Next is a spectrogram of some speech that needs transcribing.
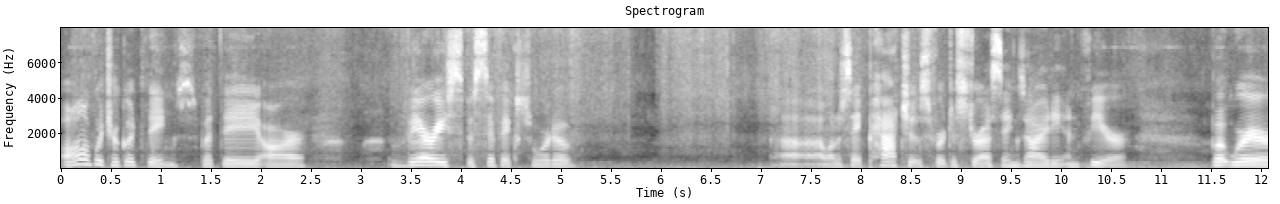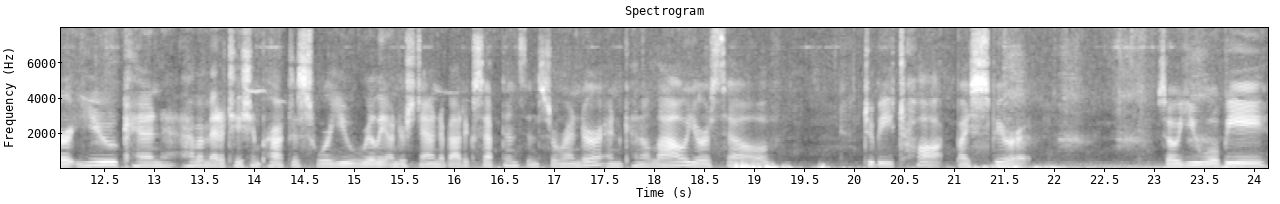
all of which are good things, but they are very specific sort of, uh, I want to say, patches for distress, anxiety, and fear. But where you can have a meditation practice where you really understand about acceptance and surrender and can allow yourself to be taught by spirit. So you will be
